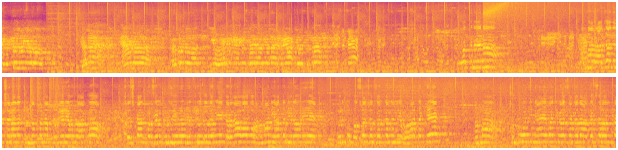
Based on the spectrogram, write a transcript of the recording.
ಹೆಬ್ಬಲ್ಮನಿ ಅವರು ಎಲ್ಲ ಕರ್ಕೊಂಡು ಈ ಹೋರಾಟಕ್ಕೆ ಇವತ್ತಿನ ರಾಜ್ಯಾಧ್ಯಕ್ಷರಾದ ಚುಂಡಪ್ಪನ ಪೂಜಾರಿ ಅವರು ಹಾಗೂ ಶಶಿಕಾಂತ್ ಪರಸೇನ ಗುರುಜಿಯವರ ನೇತೃತ್ವದಲ್ಲಿ ಕರಗಾವ್ ಹಾಗೂ ಹನುಮಾನ್ ಯಾತ ನೀರಾವರಿ ಕುರಿತು ಬಸವೇಶ್ವರ ಸರ್ಕಲ್ನಲ್ಲಿ ಹೋರಾಟಕ್ಕೆ ನಮ್ಮ ಚುಕ್ಕೋಡಿ ನ್ಯಾಯವಾದಿಗಳ ಸಂಘದ ಅಧ್ಯಕ್ಷರಾದಂಥ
